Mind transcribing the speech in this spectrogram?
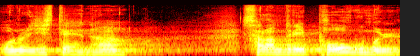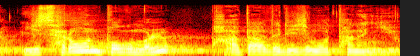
오늘 이 시대에나 사람들이 복음을, 이 새로운 복음을 받아들이지 못하는 이유.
